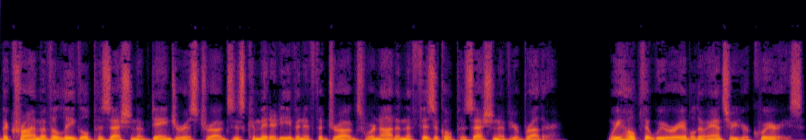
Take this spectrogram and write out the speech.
the crime of illegal possession of dangerous drugs is committed even if the drugs were not in the physical possession of your brother. We hope that we were able to answer your queries.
